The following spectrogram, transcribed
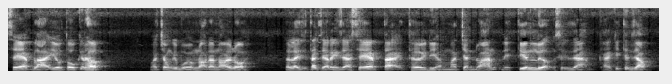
CF là yếu tố kết hợp. Và trong cái buổi hôm nọ đã nói rồi. Đó là tác giả đánh giá CF tại thời điểm mà chẩn đoán để tiên lượng sự giảm cái kích thước dọc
